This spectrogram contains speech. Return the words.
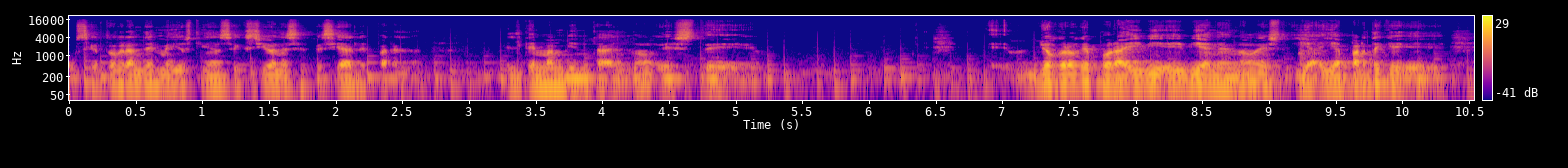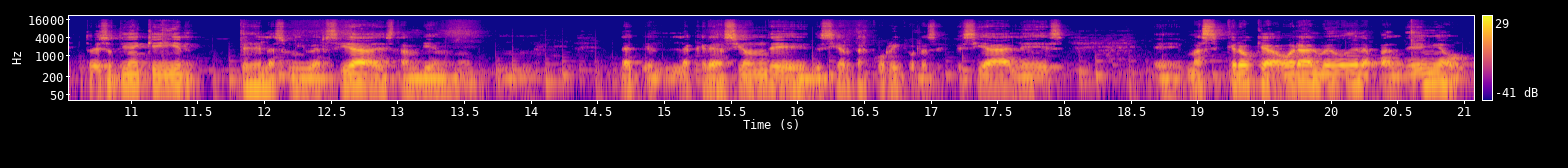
o ciertos grandes medios tienen secciones especiales para el tema ambiental, ¿no? Este, yo creo que por ahí viene, ¿no? Y, aparte que todo eso tiene que ir desde las universidades también, ¿no? La, creación de, ciertas currículas especiales, eh, más creo que ahora luego de la pandemia, o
